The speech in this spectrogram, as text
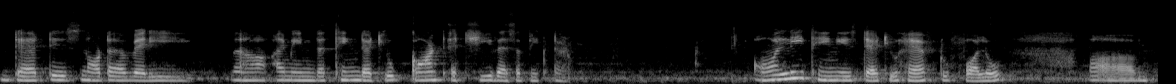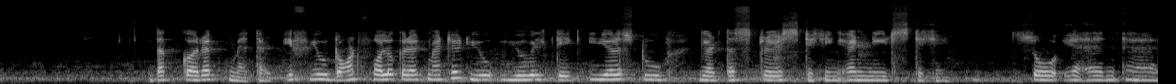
That is not a very uh, i mean the thing that you can't achieve as a beginner only thing is that you have to follow um, the correct method. If you don't follow correct method you you will take years to get the straight stitching and neat stitching so and uh,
